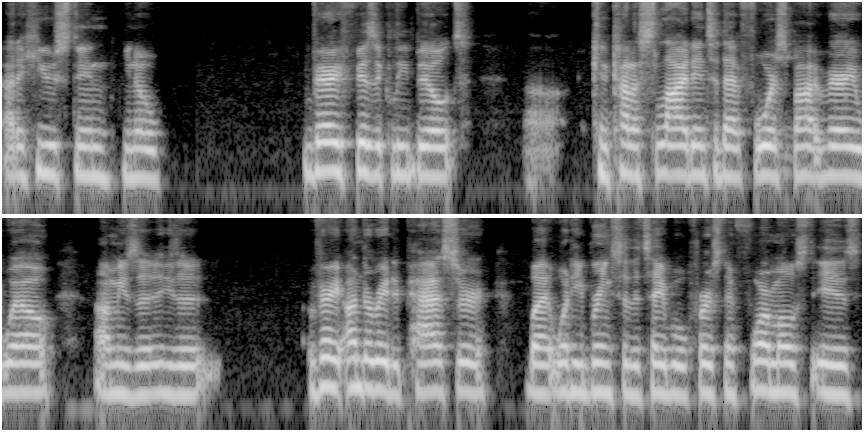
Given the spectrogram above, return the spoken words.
out of Houston, you know, very physically built, uh, can kind of slide into that four spot very well. Um, he's a he's a very underrated passer, but what he brings to the table first and foremost is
